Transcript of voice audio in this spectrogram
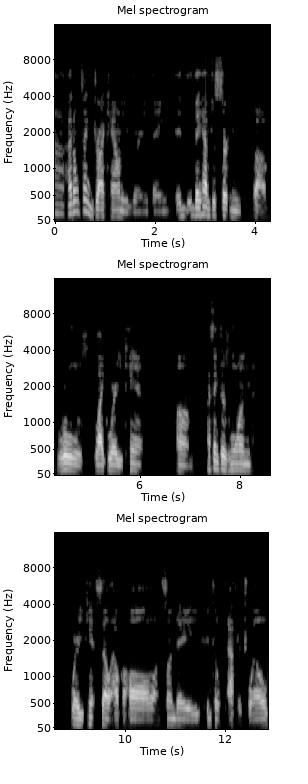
Uh, I don't think dry counties or anything. It, they have just certain uh, rules, like where you can't. Um, I think there's one where you can't sell alcohol on Sunday until after twelve,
